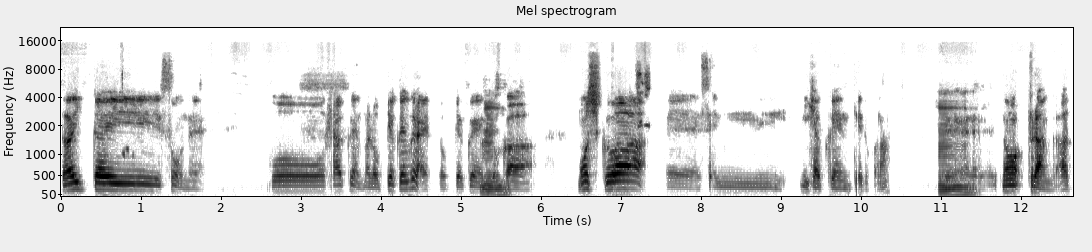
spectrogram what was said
大体そうね、500円、まあ600円ぐらい ?600 円とか、もしくは、えー、1200円程度かな、うん。えーのプランがあっ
